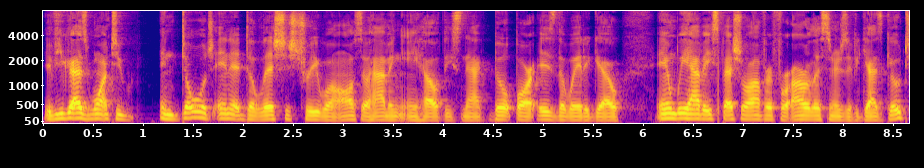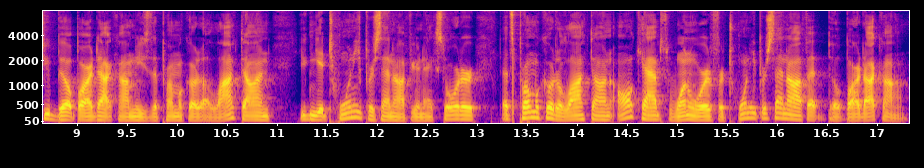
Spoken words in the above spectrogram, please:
If you guys want to indulge in a delicious treat while also having a healthy snack, Built Bar is the way to go. And we have a special offer for our listeners. If you guys go to builtbar.com, use the promo code locked on, you can get 20% off your next order. That's promo code locked on, all caps, one word for 20% off at builtbar.com.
